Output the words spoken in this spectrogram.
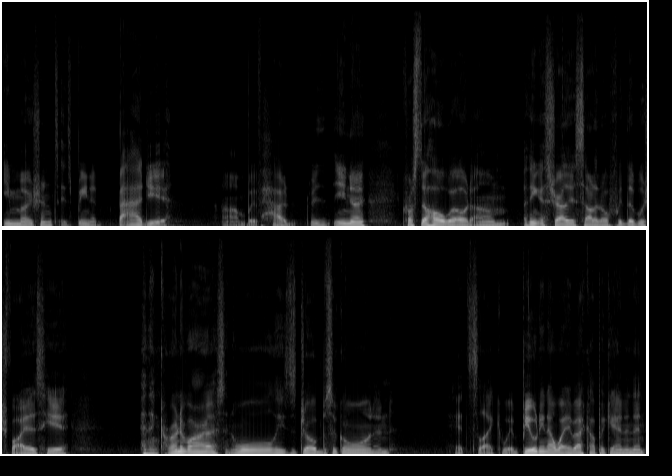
emotions, it's been a bad year. Um, we've had, you know, across the whole world. Um, I think Australia started off with the bushfires here, and then coronavirus, and all these jobs are gone, and it's like we're building our way back up again, and then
